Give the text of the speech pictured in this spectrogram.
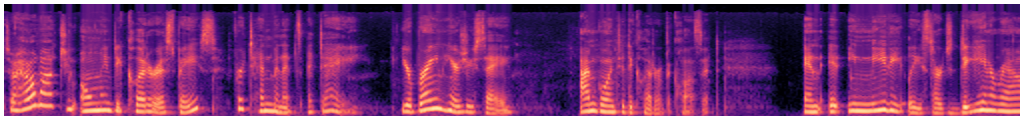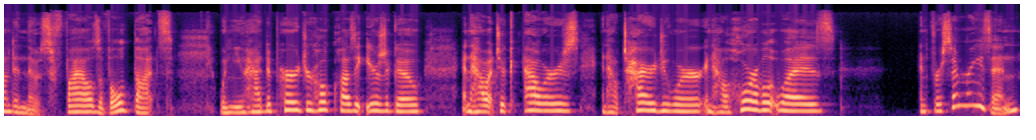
So, how about you only declutter a space for 10 minutes a day? Your brain hears you say, I'm going to declutter the closet. And it immediately starts digging around in those files of old thoughts when you had to purge your whole closet years ago, and how it took hours, and how tired you were, and how horrible it was. And for some reason,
